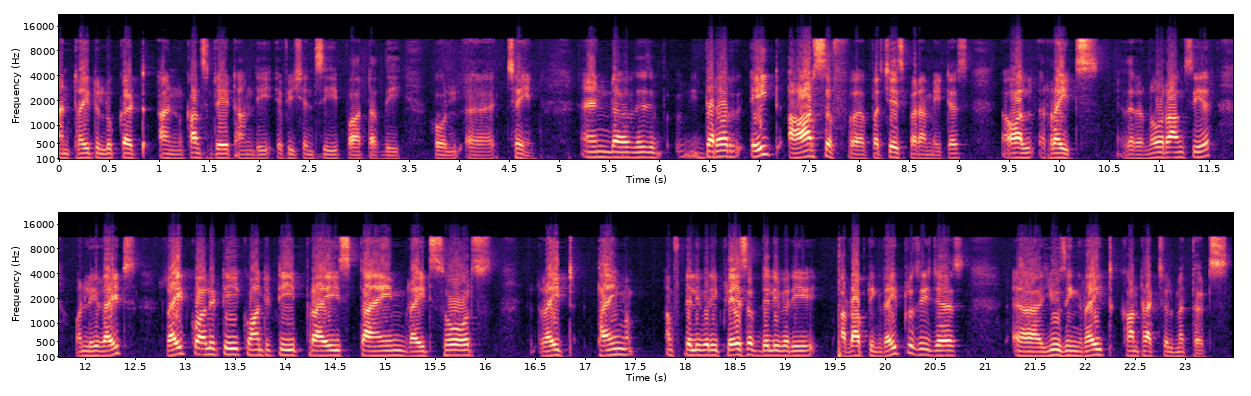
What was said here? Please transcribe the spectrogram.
and try to look at and concentrate on the efficiency part of the whole uh, chain and uh, there are 8 R's of uh, purchase parameters all rights. There are no wrongs here only rights. Right quality quantity price time right source right time of delivery place of delivery adopting right procedures uh, using right contractual methods.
